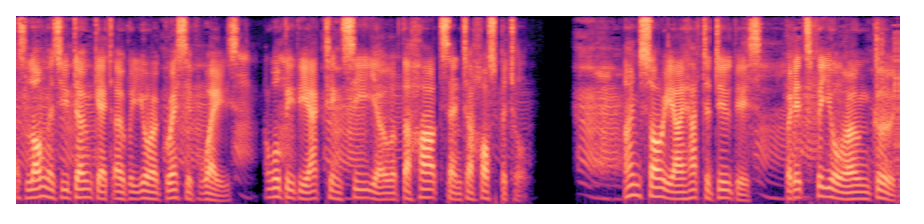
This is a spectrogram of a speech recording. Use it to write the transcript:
as long as you don't get over your aggressive ways, I will be the acting CEO of the Heart Center Hospital. I'm sorry I have to do this, but it's for your own good.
